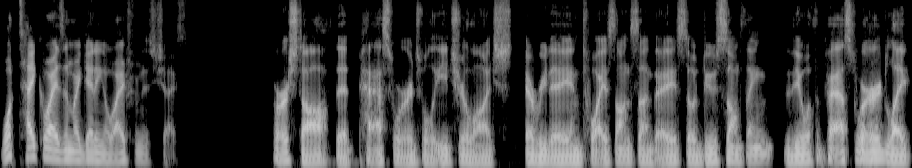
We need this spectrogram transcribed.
What takeaways am I getting away from this chase? First off, that passwords will eat your lunch every day and twice on Sunday. So do something to deal with the password, like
